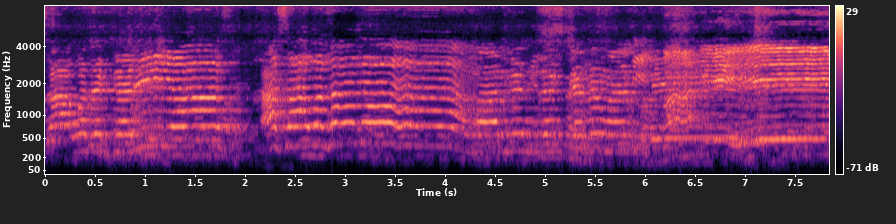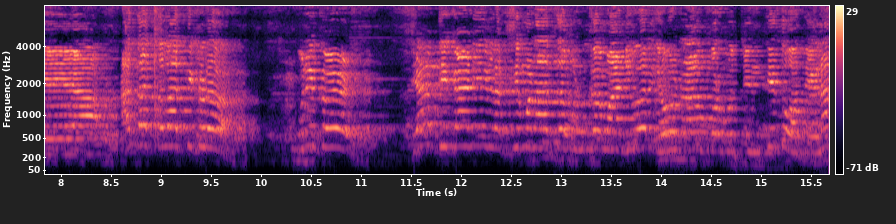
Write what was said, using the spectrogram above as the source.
सावध करियास असावधान. मार्ग निरक्षण मानिले. मानले. आता चला तिकडं. ज्या ठिकाणी लक्ष्मणाचं मुंडक मांडीवर घेऊन राम प्रभू चिंतित होते ना.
